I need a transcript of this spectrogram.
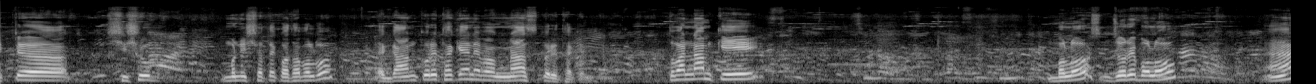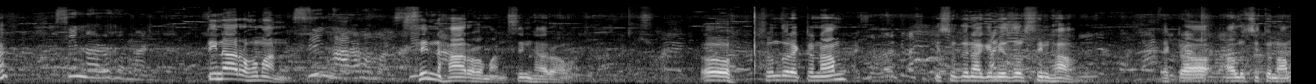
একটা শিশু মনির সাথে কথা বলব। গান করে থাকেন এবং নাচ করে থাকেন। তোমার নাম কি? বলো জোরে বলো। হ্যাঁ? তিনা রহমান। সিনহা রহমান। সিনহা রহমান ও সুন্দর একটা নাম। কিছুদিন আগে মেজর সিনহা একটা আলোচিত নাম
